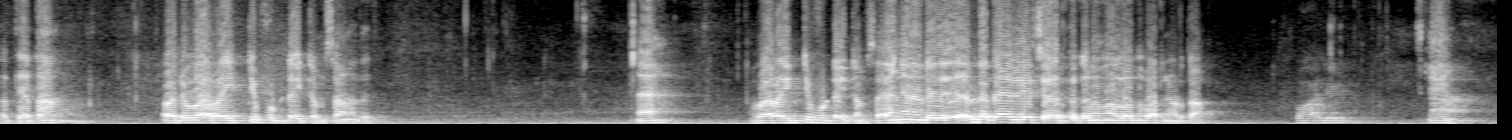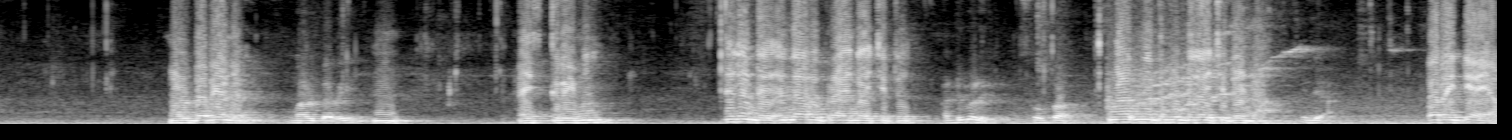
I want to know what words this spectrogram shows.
സത്യേട്ട ഒരു വെറൈറ്റി ഫുഡ് ഐറ്റംസ് ആണിത്. ഏ? വെറൈറ്റി ഫുഡ് ഐറ്റംസ് എങ്ങനെയുണ്ട്? എന്തൊക്കെ അതിൽ ചേർത്തിക്കണം എന്നുള്ളതെന്ന് പറഞ്ഞു കൊടുത്താ. പാൽ. ആ. മൾബെറി മൾബറി ഐസ്ക്രീം എങ്ങനെയുണ്ട്? എന്താ അഭിപ്രായം കഴിച്ചിട്ട് അടിപൊളി. സൂപ്പർ. നിങ്ങൾ ഇന്നത്തെ ഫുഡ് കഴിച്ചിട്ടുണ്ടോ? ഇല്ല. വെറൈറ്റി ആയാ?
